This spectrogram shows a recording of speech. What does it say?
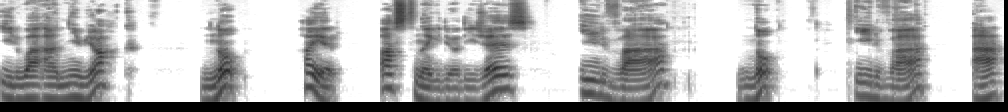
Il va à New York. No. Hayır. Boston'a gidiyor diyeceğiz. Il va. No. Il va à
